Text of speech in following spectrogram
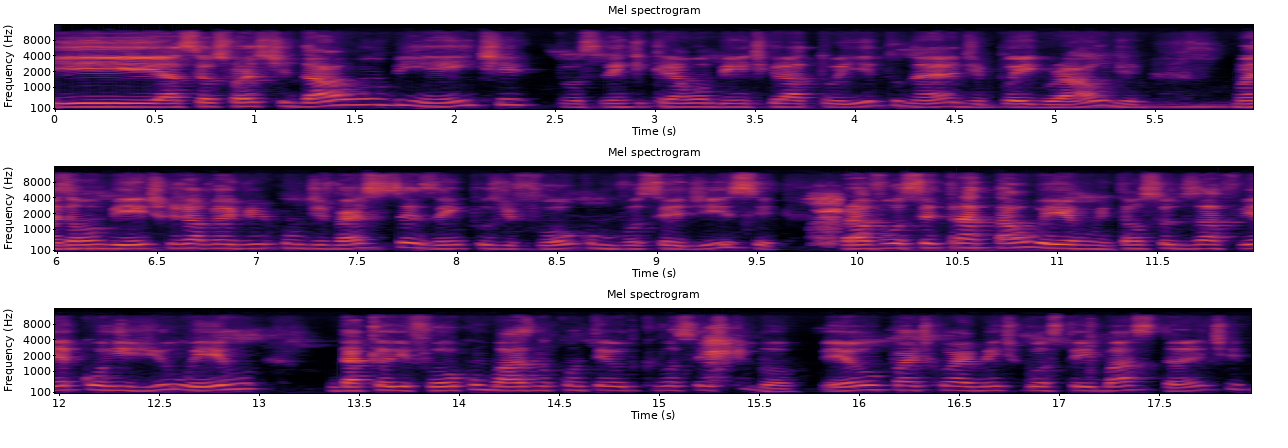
E a Salesforce te dá um ambiente, você tem que criar um ambiente gratuito, né, de playground, mas é um ambiente que já vai vir com diversos exemplos de flow, como você disse, para você tratar o erro. Então, seu desafio é corrigir o erro daquele flow com base no conteúdo que você estudou. Eu, particularmente, gostei bastante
